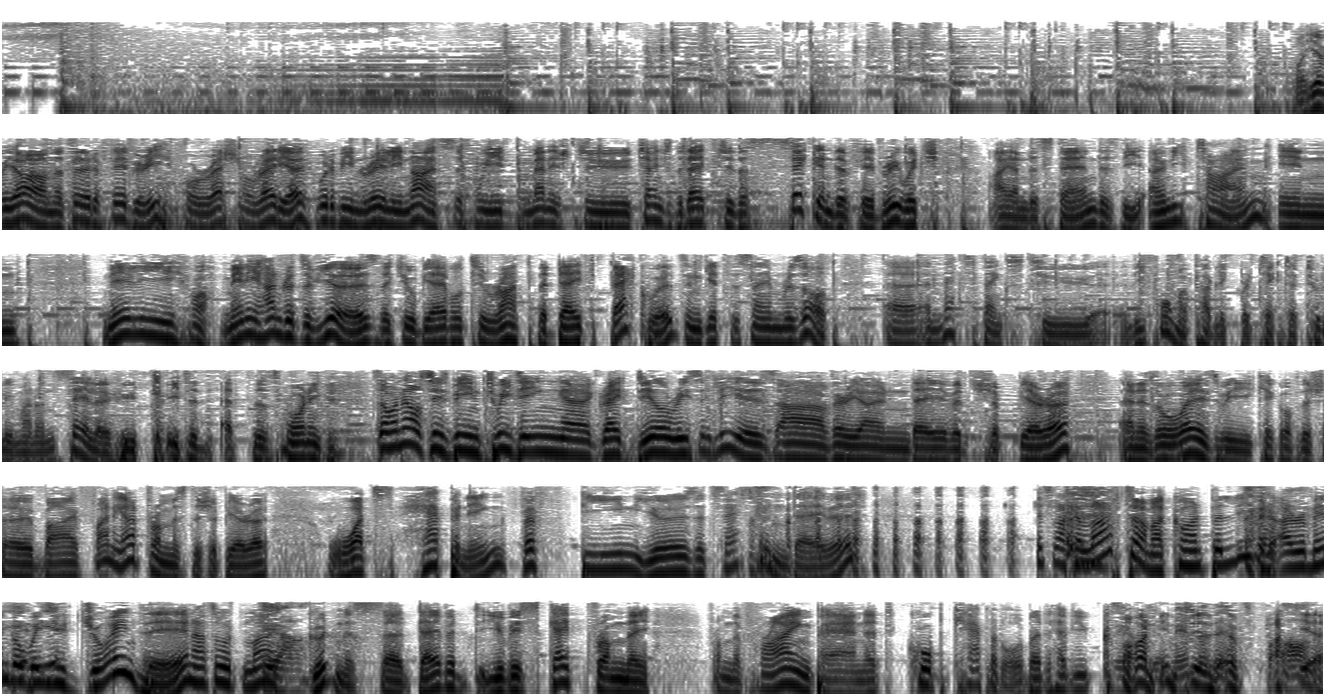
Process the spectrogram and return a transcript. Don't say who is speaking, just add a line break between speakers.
Well, here we are on the 3rd of February for Rational Radio. Would have been really nice if we'd managed to change the date to the 2nd of February, which I understand is the only time in nearly, well, many hundreds of years that you'll be able to write the date backwards and get the same result. Uh, and that's thanks to uh, the former public protector Thuli who tweeted that this morning. Someone else who's been tweeting a great deal recently is our very own David Shapiro. And as always, we kick off the show by finding out from Mr. Shapiro what's happening 15 years at Sasfin, David. It's like a lifetime. I can't believe it. I remember when you joined there and I thought, my
Yeah.
goodness, uh, David, you've escaped from the from the frying pan at Corp Capital, but have you gone
you
into
remember
the
that?
fire?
